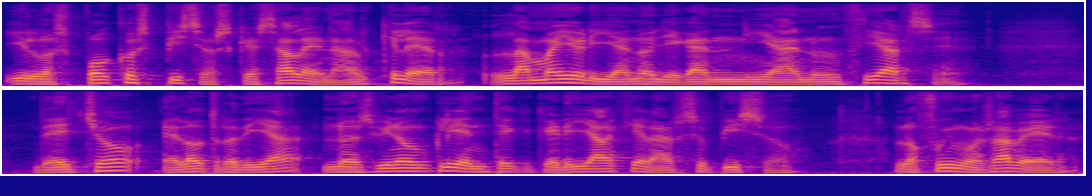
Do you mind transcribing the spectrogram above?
y los pocos pisos que salen a alquiler, la mayoría no llegan ni a anunciarse. De hecho, el otro día nos vino un cliente que quería alquilar su piso. Lo fuimos a ver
